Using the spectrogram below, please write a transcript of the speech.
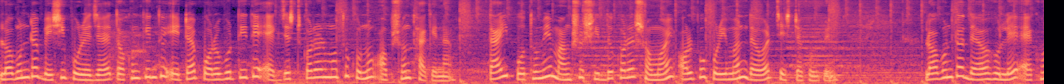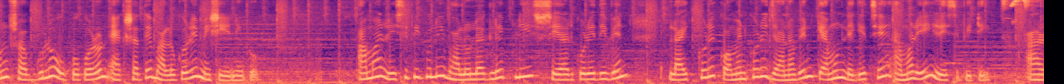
লবণটা বেশি পড়ে যায়, তখন কিন্তু এটা পরবর্তীতে অ্যাডজাস্ট করার মতো কোনো অপশন থাকে না। তাই প্রথমে মাংস সিদ্ধ করার সময় অল্প পরিমাণ দেওয়ার চেষ্টা করবেন। লবণটা দেওয়া হলে এখন সবগুলো উপকরণ একসাথে ভালো করে মিশিয়ে নেব। আমার রেসিপিগুলি ভালো লাগলে প্লিজ শেয়ার করে দিবেন। লাইক করে কমেন্ট করে জানাবেন কেমন লেগেছে আমার এই রেসিপিটি আর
